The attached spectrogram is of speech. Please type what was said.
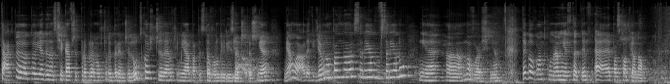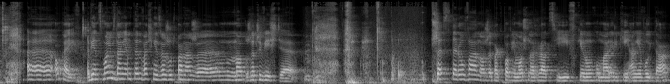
Tak, to, to jeden z ciekawszych problemów, który dręczy ludzkość. Czy Renfri miała batystową bieliznę, czy też nie? Miała, ale widział ją pan na serialu, w serialu? Nie. A, no właśnie. Tego wątku nam niestety e, poskąpiono. E, Okej, więc moim zdaniem ten właśnie zarzut pana, że no rzeczywiście przesterowano, że tak powiem, oś narracji w kierunku Marylki, a nie wójta,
